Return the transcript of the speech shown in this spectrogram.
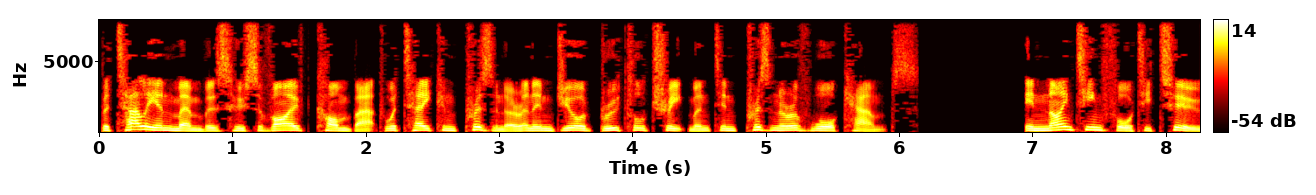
Battalion members who survived combat were taken prisoner and endured brutal treatment in prisoner of war camps. In 1942,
